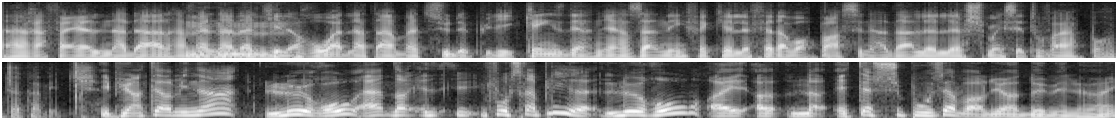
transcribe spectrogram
euh, Raphaël Nadal. Raphaël Mhm. Nadal qui est le roi de la terre battue depuis les 15 dernières années. Fait que le fait d'avoir passé Nadal, le chemin s'est ouvert pour Djokovic. Et puis en terminant, l'euro, hein, il faut se rappeler, l'euro était supposé avoir lieu en 2020.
